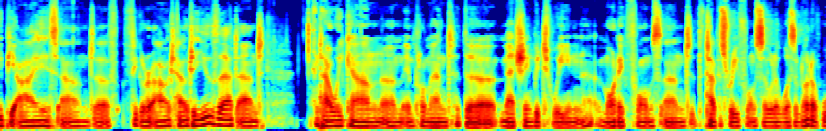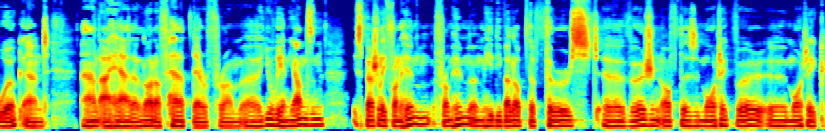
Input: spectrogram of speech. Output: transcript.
APIs and uh, figure out how to use that and and how we can um, implement the matching between Mautic forms and the Typo 3 forms. So there was a lot of work and and I had a lot of help there from uh, Julian Jansen, especially from him. From him, um, he developed the first uh, version of the Mautic ver- uh,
